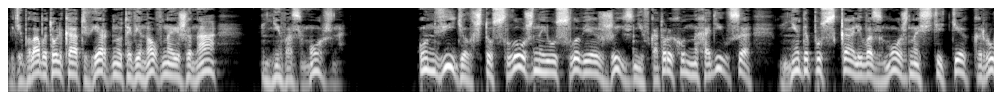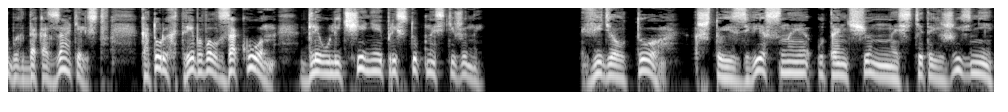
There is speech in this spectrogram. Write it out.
где была бы только отвергнута виновная жена, невозможно. Он видел, что сложные условия жизни, в которых он находился, не допускали возможности тех грубых доказательств, которых требовал закон для уличения преступности жены. Видел то, что известная утонченность этой жизни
